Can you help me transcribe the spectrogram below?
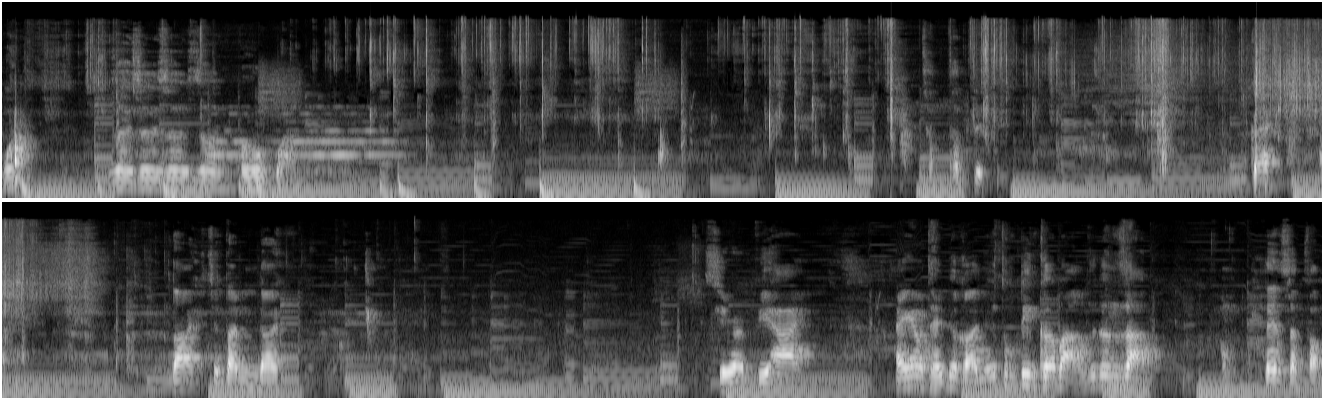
Ui, rơi rơi rơi rơi, hồi hộp quá. Chặt thật đấy. Đây, trên tay mình đây. Siren V2 anh em thấy được là những thông tin cơ bản rất đơn giản. Tên sản phẩm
